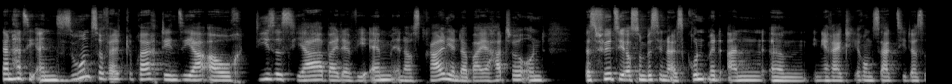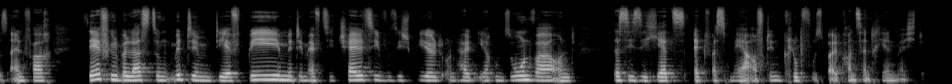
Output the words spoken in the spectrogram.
Dann hat sie einen Sohn zur Welt gebracht, den sie ja auch dieses Jahr bei der WM in Australien dabei hatte. Und das führt sie auch so ein bisschen als Grund mit an. Ähm, in ihrer Erklärung sagt sie, dass es einfach sehr viel Belastung mit dem DFB, mit dem FC Chelsea, wo sie spielt und halt ihrem Sohn war und dass sie sich jetzt etwas mehr auf den Clubfußball konzentrieren möchte.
